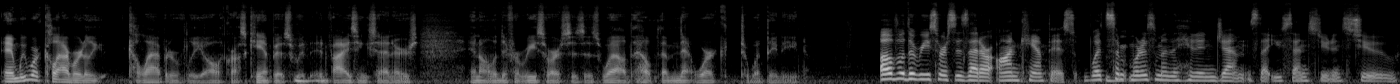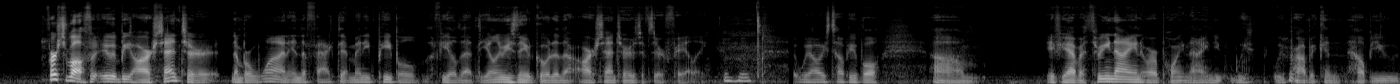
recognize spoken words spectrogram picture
And we work collaboratively, collaboratively all across campus with mm-hmm. advising centers and all the different resources as well to help them network to what they need of the resources that are on campus, what's some, what are some of the hidden gems that you send students to? First of all, it would be our center, number one, in the fact that many people feel that the only reason they would go to the our center is if they're failing. Mm-hmm. We always tell people um, if you have a 3.9 or a 0.9, you, we, we mm-hmm. probably can help you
